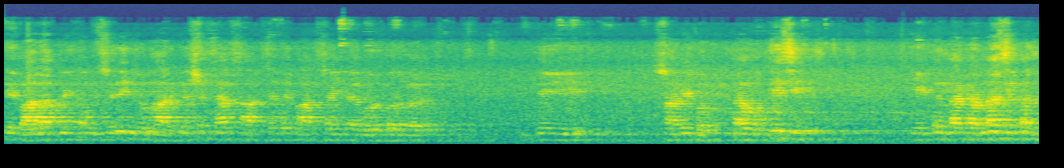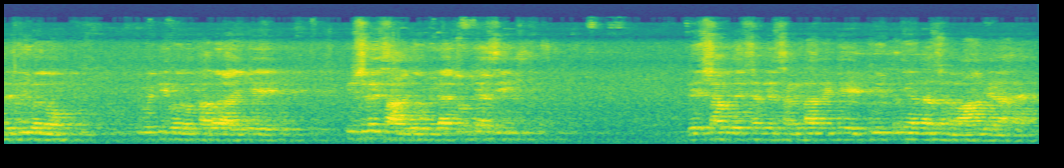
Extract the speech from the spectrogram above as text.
ਤੇ ਬਾਲਾ ਪ੍ਰੀਤਮ ਸ੍ਰੀ ਗੁਰੂ ਹਰਿਕ੍ਰਿਸ਼ਨ ਸਾਹਿਬ ਸਾਹਿਬ ਦੇ ਪਾਤਸ਼ਾਹੀ ਦਾ ਗੁਰਪੁਰਬ ਦੀ ਸਾਰੀ ਭਗਤਾ ਉੱਥੇ ਸੀ। ਕੀਰਤਨ ਦਾ ਕਰਨਾ ਸੀ ਤਾਂ ਦਿੱਲੀ ਵੱਲੋਂ ਕਮੇਟੀ ਵੱਲੋਂ ਖਬਰ ਆਈ ਕਿ ਪਿਛਲੇ ਸਾਲ ਜੋ ਮੇਲਾ ਚੁੱਕਿਆ ਸੀ, ਦੇਸ਼ਾਂ ਵਿਦੇਸ਼ਾਂ ਦੇ ਸੰਗਤਾਂ ਨੇ ਕਿ ਕੀਰਤਨੀਆਂ ਦਾ ਸਨਮਾਨ ਜਿਹੜਾ ਹੈ,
